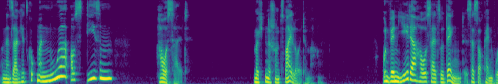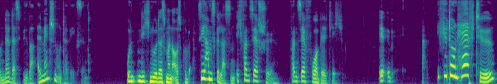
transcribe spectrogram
Und dann sage ich jetzt, guck mal, nur aus diesem Haushalt möchten das schon zwei Leute machen. Und wenn jeder Haushalt so denkt, ist das auch kein Wunder, dass überall Menschen unterwegs sind. Und nicht nur, dass man ausprobiert. Sie haben es gelassen. Ich fand es sehr schön. Fand es sehr vorbildlich. If you don't have to,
